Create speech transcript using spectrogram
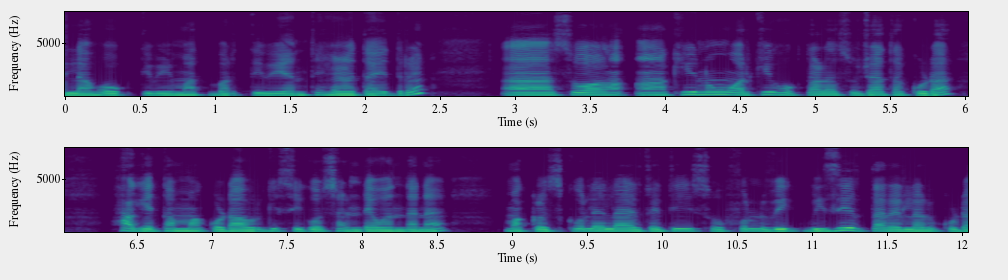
ಇಲ್ಲ ಹೋಗ್ತೀವಿ, ಮತ್ತು ಬರ್ತೀವಿ ಅಂತ ಹೇಳ್ತಾ ಇದ್ರು. ಸೊ ಆಕಿನೂ ವರ್ಕಿಗೆ ಹೋಗ್ತಾಳೆ ಸುಜಾತ ಕೂಡ. ಹಾಗೆ ತಮ್ಮ ಕೂಡ ಅವ್ರಿಗೆ ಸಿಗೋ ಸಂಡೇ ಒಂದನ. ಮಕ್ಕಳು ಸ್ಕೂಲೆಲ್ಲ ಇರ್ತೈತಿ ಸೊ ಫುಲ್ ವೀಕ್ ಬ್ಯುಸಿ ಇರ್ತಾರೆ ಎಲ್ಲರೂ ಕೂಡ.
